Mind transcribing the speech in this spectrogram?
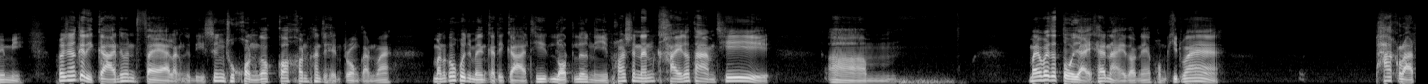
ไม่มี เพราะฉะนั้นกติกาที่มันแฟร์หลังจากนี้ ซึ่งทุกคนก็ก็ค่อนข้างจะเห็นตรงกันว่า มันก็ควรจะเป็นกติกาที่ลดเรื่องนี้ เพราะฉะนั้นใครก็ตามที่ ไม่ว่าจะตัวใหญ่แค่ไหนตอนนี้ ผมคิดว่า ภาครัฐ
